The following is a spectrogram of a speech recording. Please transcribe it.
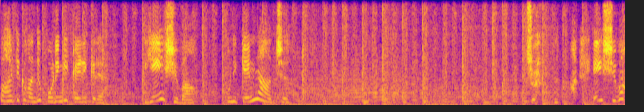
பாட்டுக்கு வந்து புடுங்கி கிழிக்கிற. ஏன் சிவா? உனக்கு என்ன ஆச்சு? ச்சே. ஏய் சிவா.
